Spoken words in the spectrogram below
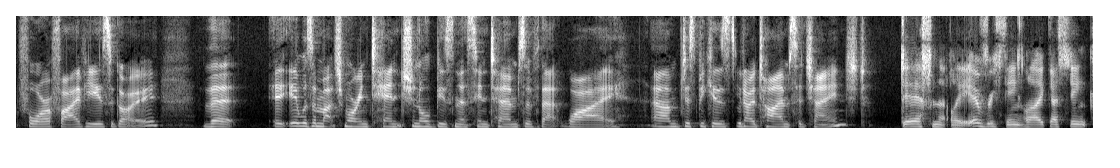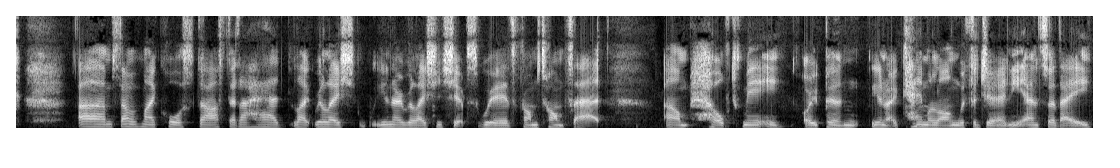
four or five years ago, that it, it was a much more intentional business in terms of that why, um, just because you know times had changed. Definitely, everything. Like I think um, some of my core staff that I had like relation, you know, relationships with from Tom Phat um, helped me open, you know, came along with the journey. And so they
